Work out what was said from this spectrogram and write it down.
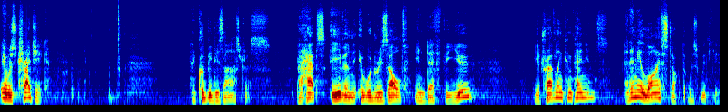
it was tragic. It could be disastrous. Perhaps even it would result in death for you, your travelling companions, and any livestock that was with you.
